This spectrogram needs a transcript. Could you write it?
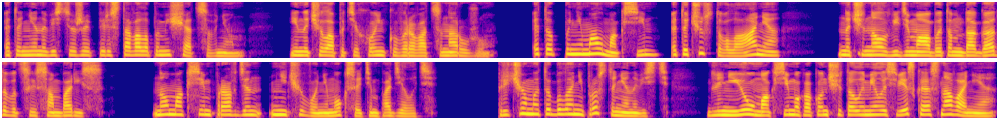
эта ненависть уже переставала помещаться в нем и начала потихоньку вырываться наружу. Это понимал Максим, это чувствовала Аня. Начинал, видимо, об этом догадываться и сам Борис. Но Максим Правдин ничего не мог с этим поделать. Причем это была не просто ненависть. Для нее у Максима, как он считал, имелось веское основание.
